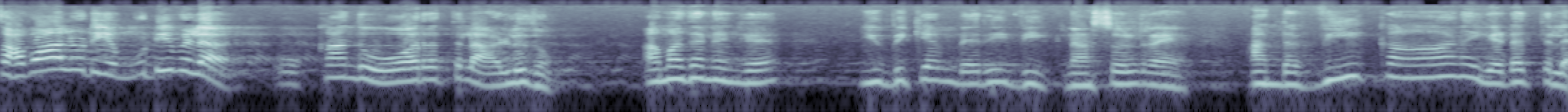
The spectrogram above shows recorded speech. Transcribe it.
சவாலுடைய முடிவுல உட்கார்ந்து ஓரத்துல அழுதும். ஆமா தானேங்க? யூ பிகேம் வெரி வீக் நான் சொல்றேன். அந்த வீக்கான இடத்துல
